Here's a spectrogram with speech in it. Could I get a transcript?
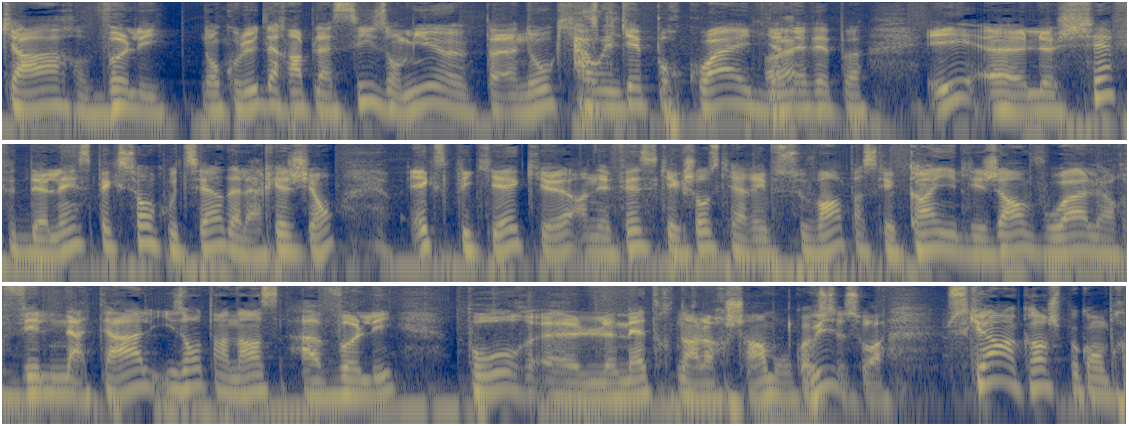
car volé. Donc au lieu de le remplacer, ils ont mis un panneau qui Ah oui. expliquait pourquoi il n'y en avait pas. Et euh, le chef de l'inspection routière de la région expliquait que en effet c'est quelque chose qui arrive souvent parce que quand les gens voient leur ville natale, ils ont tendance à voler pour euh, le mettre dans leur chambre ou quoi Oui. que ce soit. Ce que là encore je peux comprendre.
